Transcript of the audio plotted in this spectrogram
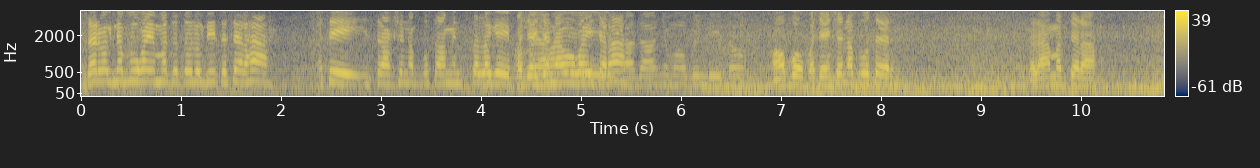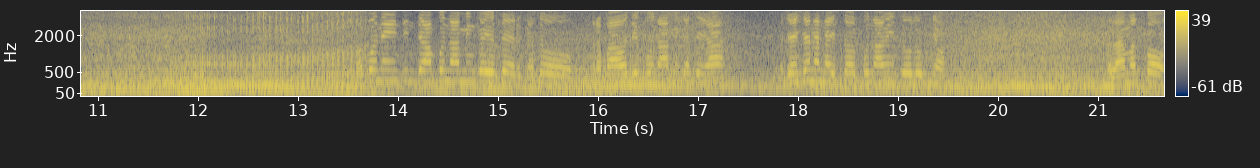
Sir, wag na po kayo matutulog dito, sir, ha? Kasi instruction na po sa amin talaga eh. Pasensya na po kayo, sir, ha? Dadaan yung mobile dito. Opo, pasensya na po, sir. Salamat, sir, ha? Opo, naiintindihan po namin kayo, sir. Kaso, trabaho din po namin kasi, ha? Pasensya na, na-store po namin tulog nyo. Salamat po.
